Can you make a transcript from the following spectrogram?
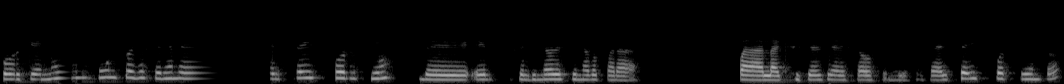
porque en un punto ellos tenían el, 6% de el, del dinero destinado para, para la existencia de Estados Unidos. O sea, el 6%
